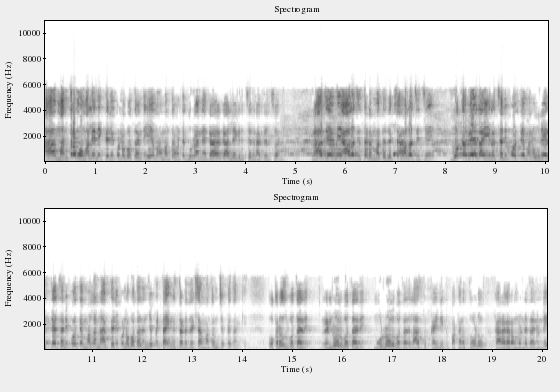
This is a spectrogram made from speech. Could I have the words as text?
ఆ మంత్రము మళ్ళీ నీకు తెలియకుండా పోతా అంటే ఏం ఆ మంత్రం అంటే గుర్రాన్ని నేను గాల్లో ఎగిరిచ్చేది నాకు తెలుసు అని. రాజు ఏమి ఆలోచిస్తాడనమాట అధ్యక్ష. ఆలోచించి ఒకవేళ ఈయన చనిపోతే మనం ఉరేస్తే చనిపోతే మళ్ళీ నాకు తెలియకుండా పోతుందని చెప్పి టైం ఇస్తాడు అధ్యక్ష ఆ మంత్రం చెప్పేదానికి. ఒక రోజు పోతుంది రెండు రోజులు పోతుంది మూడు రోజులు పోతుంది. లాస్ట్ ఖైదీకి పక్కన తోడు కారాగారంలో ఉండే దాని నుండి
